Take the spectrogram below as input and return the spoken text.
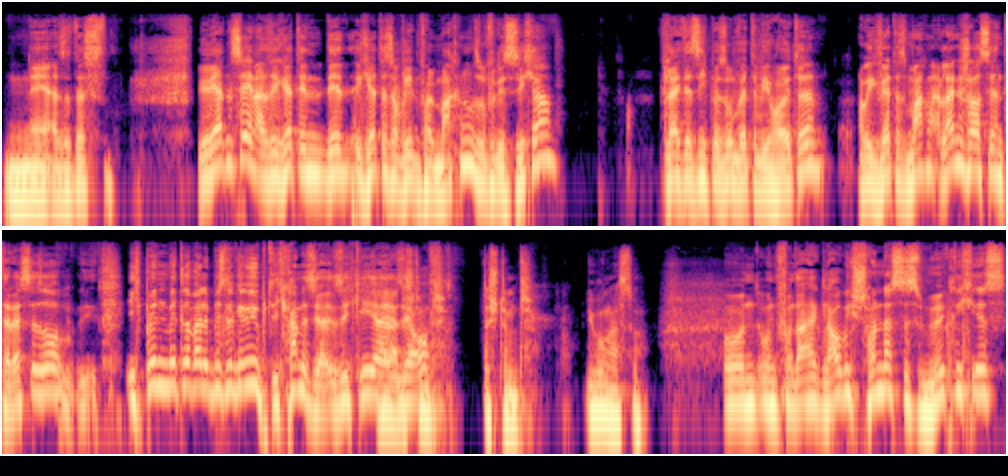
Nee, also das. Wir werden sehen. Also ich werde den, den, ich werde das auf jeden Fall machen, so viel ist sicher. Vielleicht jetzt nicht bei so einem Wetter wie heute, aber ich werde das machen. Alleine schon aus dem Interesse so. Ich bin mittlerweile ein bisschen geübt. Ich kann es ja. Also ich gehe ja, Ja, sehr stimmt. oft. Das stimmt. Übung hast du. Und, und von daher glaube ich schon, dass es möglich ist.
